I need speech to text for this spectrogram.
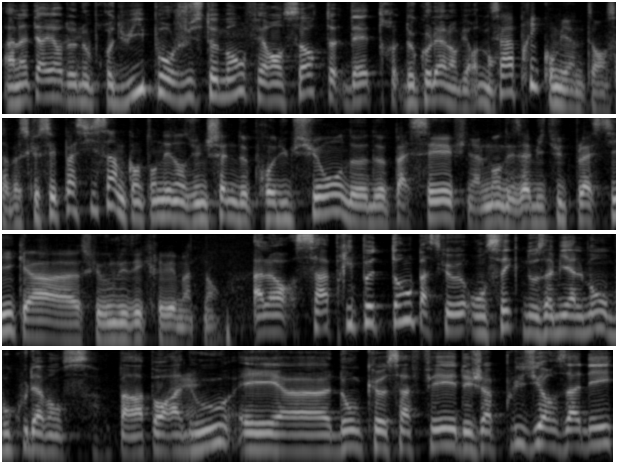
à l'intérieur de nos produits pour justement faire en sorte d'être de coller à l'environnement. Ça a pris combien de temps ça? Parce que c'est pas si simple quand on est dans une chaîne de production de, de passer finalement des habitudes plastiques à ce que vous nous décrivez maintenant. Alors ça a pris peu de temps parce qu'on sait que nos amis allemands ont beaucoup d'avance par rapport à nous. Et euh, donc euh, ça fait déjà plusieurs années.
